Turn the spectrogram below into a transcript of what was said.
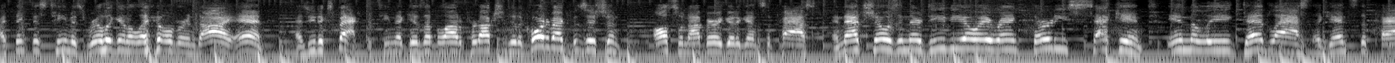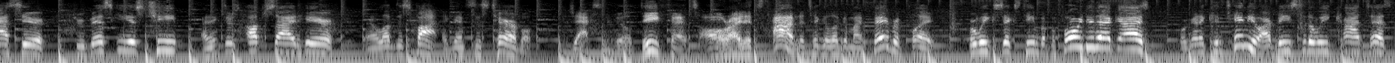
I think this team is really going to lay over and die. And as you'd expect, the team that gives up a lot of production to the quarterback position, also not very good against the pass. And that shows in their DVOA rank 32nd in the league, dead last against the pass here. Trubisky is cheap. I think there's upside here. And I love the spot against this terrible Jacksonville defense. All right, it's time to take a look at my favorite play for week 16. But before we do that, guys, we're going to continue our Beast of the Week contest.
